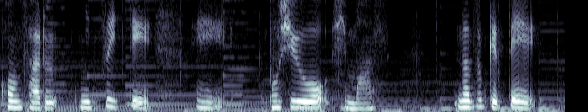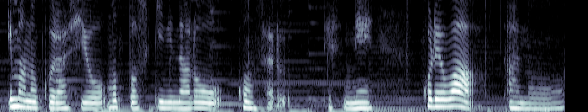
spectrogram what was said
コンサルについて、えー、募集をします。名付けて今の暮らしをもっと好きになろうコンサルですね。これはあの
